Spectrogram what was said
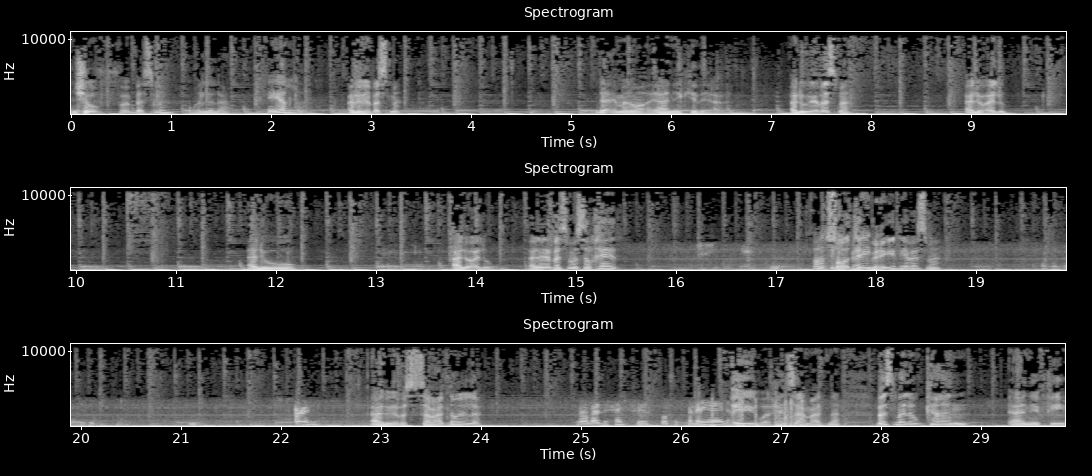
نشوف بسمة ولا لا؟ يلا. ألو يا بسمة. دائما يعني كذا يعني. ألو يا بسمة. ألو ألو. ألو. ألو ألو. ألو يا بسمة مساء الخير. صوتك, صوتك بعيد. يا بسمة؟ ألو. ألو يا بس سمعتنا ولا لا؟ لا لا دحين شوي صوتك. من أيالة أيوة الحين سمعتنا بسمة لو كان يعني في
